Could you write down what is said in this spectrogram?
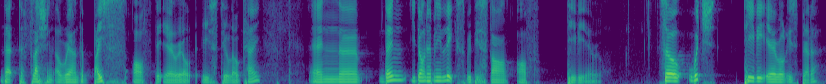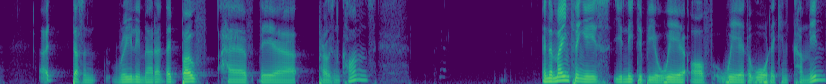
that the flashing around the base of the aerial is still okay. And uh, then you don't have any leaks with this style of TV aerial. So which TV aerial is better? It doesn't really matter. They both have their pros and cons. And the main thing is you need to be aware of where the water can come in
